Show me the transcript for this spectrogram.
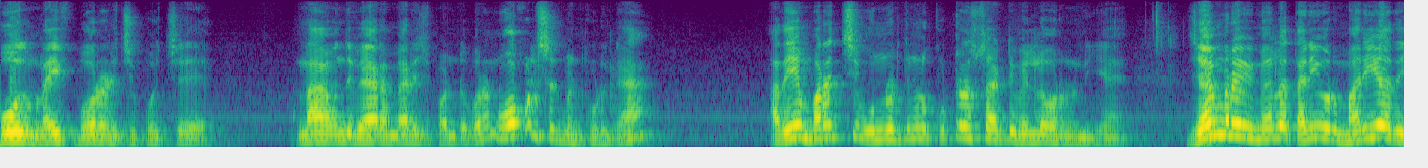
போதும் லைஃப் போர் அடிச்சு போச்சு. நான் வந்து வேறு மேரேஜ் பண்ணிட்டு போகிறேன் ஓப்பன் ஸ்டேட்மெண்ட் கொடுங்க. அதையே மறைச்சி இன்னொருத்தவங்களும் குற்றம் சாட்டி வெளில வரணும் நீங்கள் ஜெயம் ரவி மேலே தனி ஒரு மரியாதை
